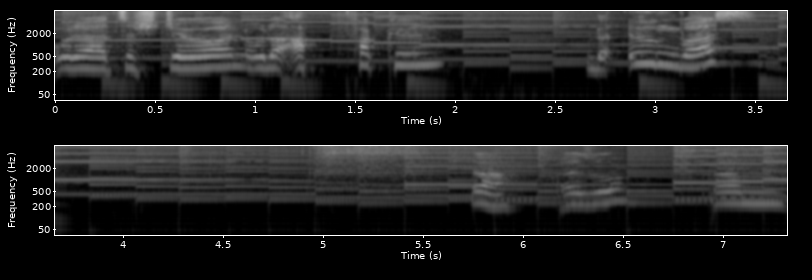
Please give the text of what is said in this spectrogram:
Oder zerstören oder abfackeln. Oder irgendwas. Ja, also. Ähm,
